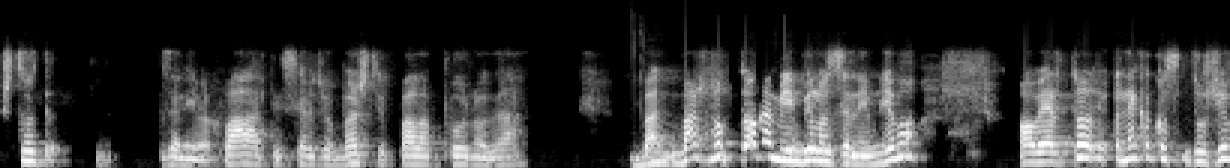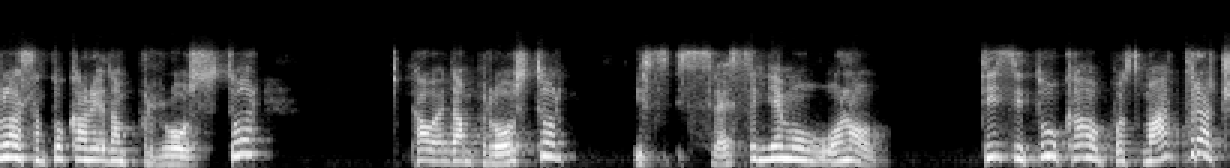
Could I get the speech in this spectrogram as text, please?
što... Zanimljivo, hvala ti Serđo, baš ti hvala puno, da. Baš zbog toga mi je bilo zanimljivo, jer to, nekako doživjela sam to kao jedan prostor, kao jedan prostor i sve se njemu, ono, ti si tu kao posmatrač,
